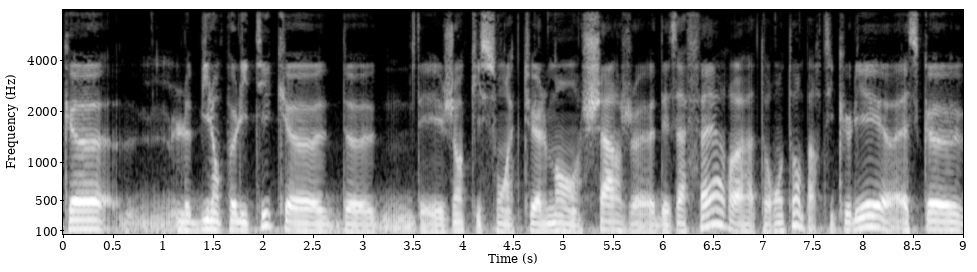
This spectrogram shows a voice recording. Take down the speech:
que le bilan politique de des gens qui sont actuellement en charge des affaires à Toronto en particulier, est-ce que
